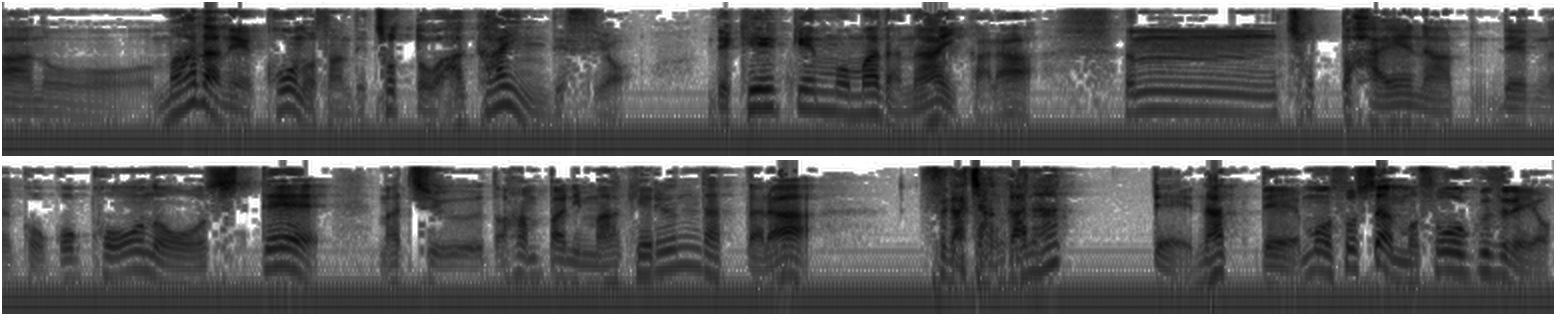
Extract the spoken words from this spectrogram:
あの、まだね、河野さんってちょっと若いんですよ。で、経験もまだないから、うーん、ちょっと早いな。で、ここ河野をして、まあ、中途半端に負けるんだったら、菅ちゃんかなってなって、もうそしたらもう総崩れよ。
